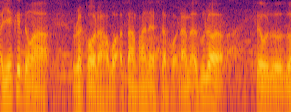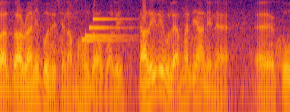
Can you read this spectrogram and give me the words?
အရင်ခေတ်တုန်းက recorder ပေါ့အတန်ဖမ်းတဲ့ set ပေါ့ဒါပေမဲ့အခုတော့ ဟိုသူကသူက running position တော့မဟုတ်တော့ဘူးပေါ့လေဒါလေးတွေကိုလည်းအမှတ်တရအနေနဲ့အဲကို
